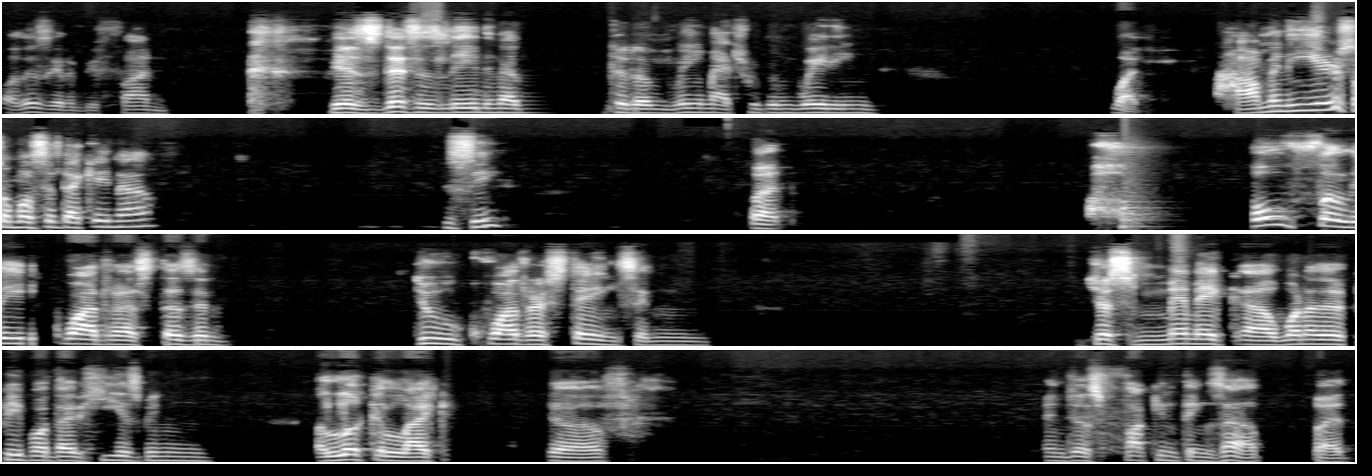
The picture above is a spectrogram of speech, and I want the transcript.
Oh, this is going to be fun because this is leading up to the rematch we've been waiting. What? How many years? Almost a decade now. You see, but hopefully Cuadras doesn't do Cuadras things and just mimic uh, one of the people that he has been a lookalike of and just fucking things up. But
